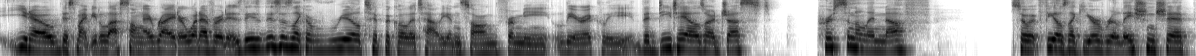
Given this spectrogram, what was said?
you know, this might be the last song I write or whatever it is. These, this is like a real typical Italian song for me lyrically. The details are just personal enough. So it feels like your relationship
